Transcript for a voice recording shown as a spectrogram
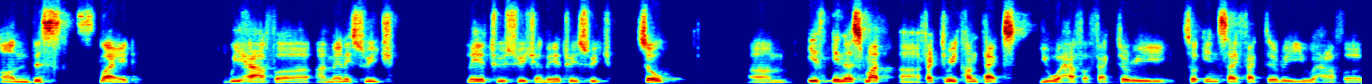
on this slide, we have a, a managed switch, layer two switch, and layer three switch. So um, if in a smart uh, factory context, you will have a factory. So inside factory, you have a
